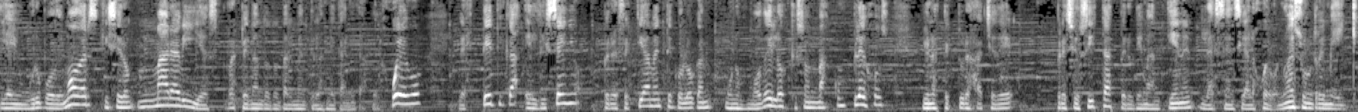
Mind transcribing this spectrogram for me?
y hay un grupo de modders que hicieron maravillas respetando totalmente las mecánicas del juego, la estética, el diseño pero efectivamente colocan unos modelos que son más complejos y unas texturas HD preciosistas, pero que mantienen la esencia del juego. No es un remake.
